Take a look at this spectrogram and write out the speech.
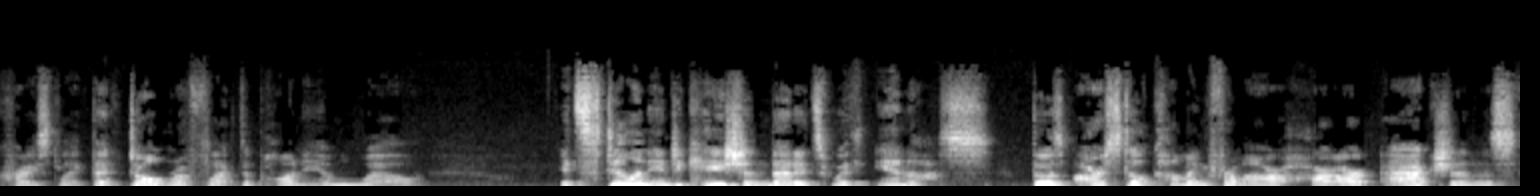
Christ-like, that don't reflect upon him well. It's still an indication that it's within us. Those are still coming from our heart, our actions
